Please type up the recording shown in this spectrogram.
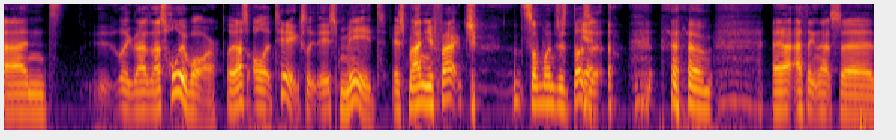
and like that, that's holy water. Like that's all it takes. Like it's made, it's manufactured. Someone just does yeah. it. um, I think that's uh,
